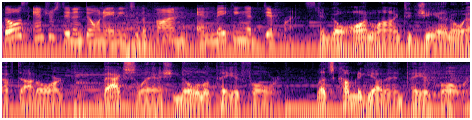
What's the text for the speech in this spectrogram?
Those interested in donating to the fund and making a difference can go online to gnof.org backslash NOLA Pay It Forward. Let's come together and pay it forward.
